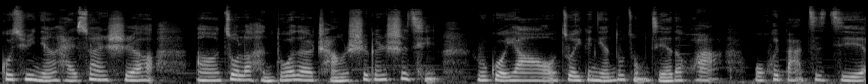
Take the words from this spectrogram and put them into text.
过去一年还算是，嗯，做了很多的尝试跟事情。如果要做一个年度总结的话，我会把自己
